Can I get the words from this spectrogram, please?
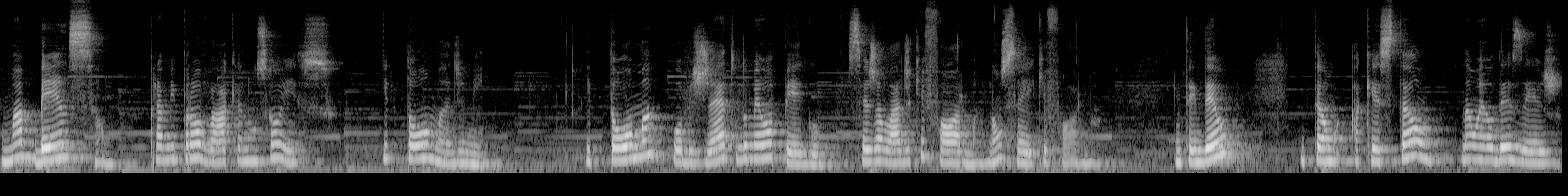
uma bênção para me provar que eu não sou isso e toma de mim. e toma o objeto do meu apego, seja lá de que forma, não sei que forma. Entendeu? Então, a questão não é o desejo,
